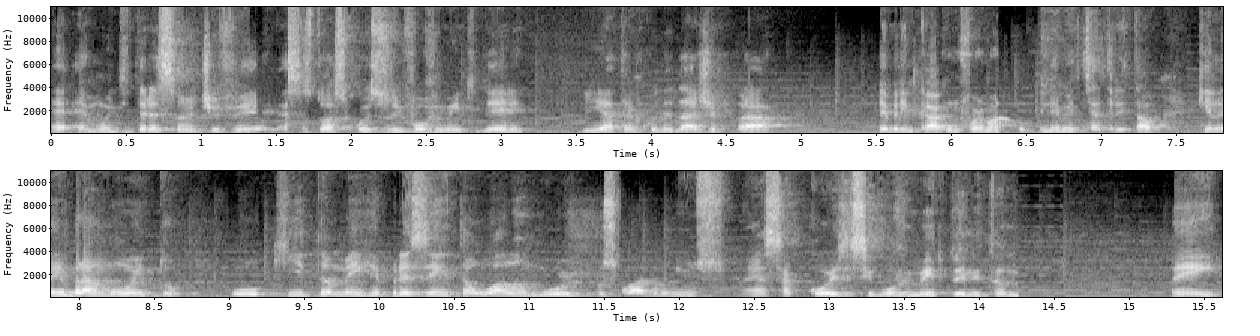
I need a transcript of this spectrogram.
é, é muito interessante ver essas duas coisas, o envolvimento dele e a tranquilidade para brincar com o formato do cinema, etc e tal, que lembra muito o que também representa o Alan Moore para os quadrinhos. Né? Essa coisa, esse envolvimento dele também,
